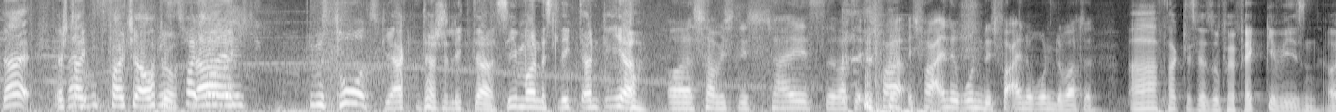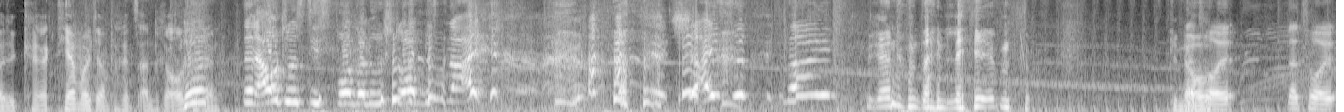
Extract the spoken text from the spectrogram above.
Nein, er steigt du ins falsche Du Auto. bist falsch, Nein, Auto. Du bist tot. die Aktentasche liegt da. Simon, es liegt an dir. Oh, das schaffe ich nicht. Scheiße, warte. Ich fahr, ich fahr eine Runde, ich fahr eine Runde, warte. Ah, fuck, das wäre so perfekt gewesen. Aber der Charakter wollte einfach ins andere Auto Hä? rennen. Dein Auto ist despawned, weil du gestorben bist. Nein! Scheiße! Nein! Renn um dein Leben. Na Genau. toll. Na toll,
